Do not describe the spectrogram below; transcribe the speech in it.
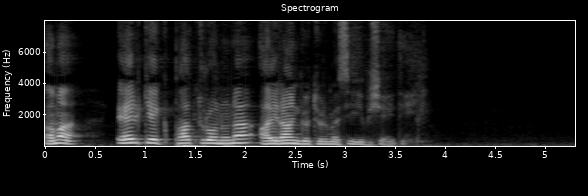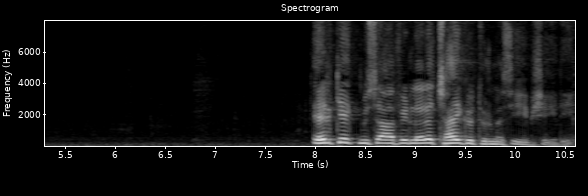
Ama erkek patronuna ayran götürmesi iyi bir şey değil. Erkek misafirlere çay götürmesi iyi bir şey değil.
